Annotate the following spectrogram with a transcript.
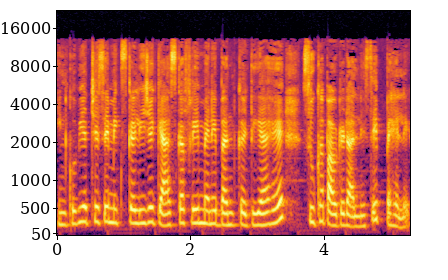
इनको भी अच्छे से मिक्स कर लीजिए। गैस का फ्लेम मैंने बंद कर दिया है, सूखा पाउडर डालने से पहले।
